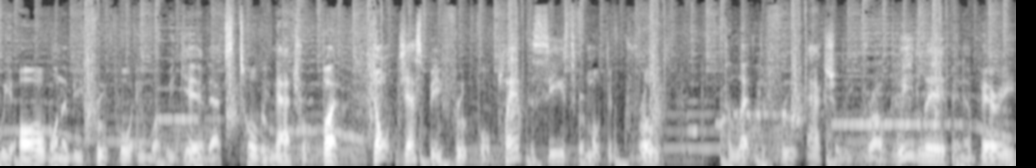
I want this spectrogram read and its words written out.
we all want to be fruitful in what we give. That's totally natural. But don't just be fruitful. Plant the seeds to promote the growth to let the fruit actually grow. We live in a very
